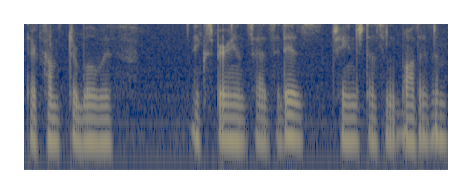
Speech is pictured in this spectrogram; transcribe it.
they're comfortable with experience as it is. Change doesn't bother them.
